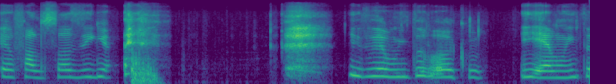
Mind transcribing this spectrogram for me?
eu falo sozinha. Isso é muito louco. E é muito,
